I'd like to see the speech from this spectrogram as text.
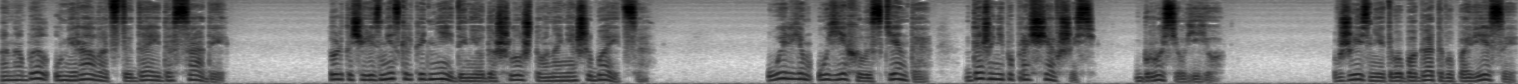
Аннабелл умирала от стыда и досады. Только через несколько дней до нее дошло, что она не ошибается. Уильям уехал из Кента, даже не попрощавшись, бросил ее. В жизни этого богатого повесы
